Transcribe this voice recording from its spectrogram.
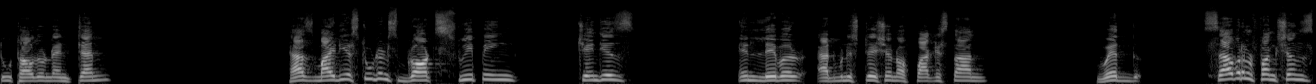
2010 has, my dear students, brought sweeping changes in labor administration of Pakistan with several functions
